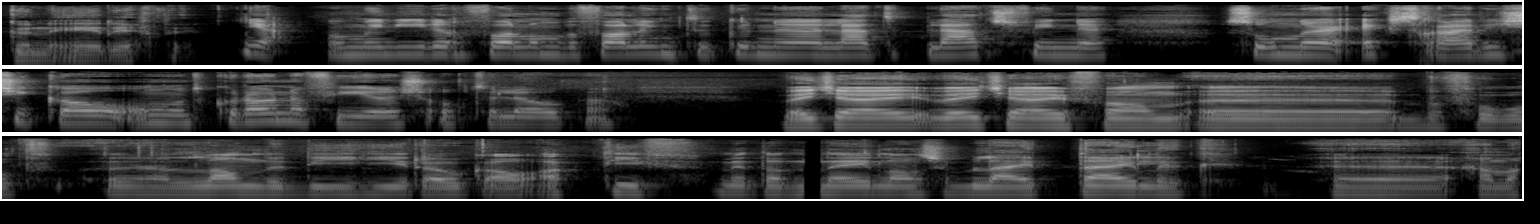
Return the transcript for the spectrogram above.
kunnen inrichten. Ja, om in ieder geval een bevalling te kunnen laten plaatsvinden zonder extra risico om het coronavirus op te lopen. Weet jij, weet jij van uh, bijvoorbeeld uh, landen die hier ook al actief met dat Nederlandse beleid tijdelijk uh, aan, de,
